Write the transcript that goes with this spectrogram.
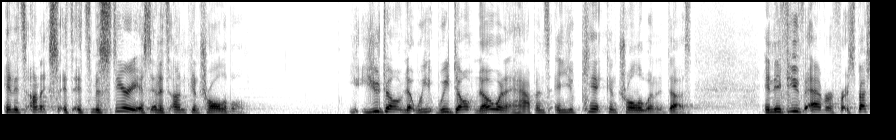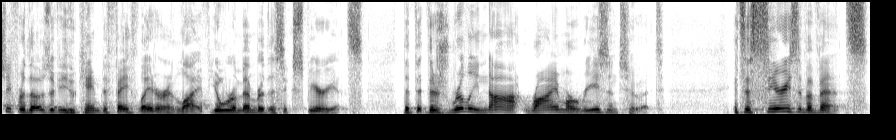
and it's, unex- it's mysterious and it's uncontrollable. You don't know, we, we don't know when it happens and you can't control it when it does. And if you've ever, especially for those of you who came to faith later in life, you'll remember this experience that, that there's really not rhyme or reason to it. It's a series of events,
